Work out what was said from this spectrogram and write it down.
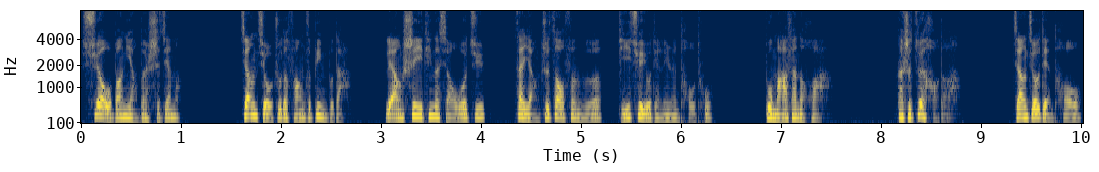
需要我帮你养段时间吗？”江九住的房子并不大，两室一厅的小蜗居，在养只造粪鹅的确有点令人头秃。不麻烦的话，那是最好的了。江九点头，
